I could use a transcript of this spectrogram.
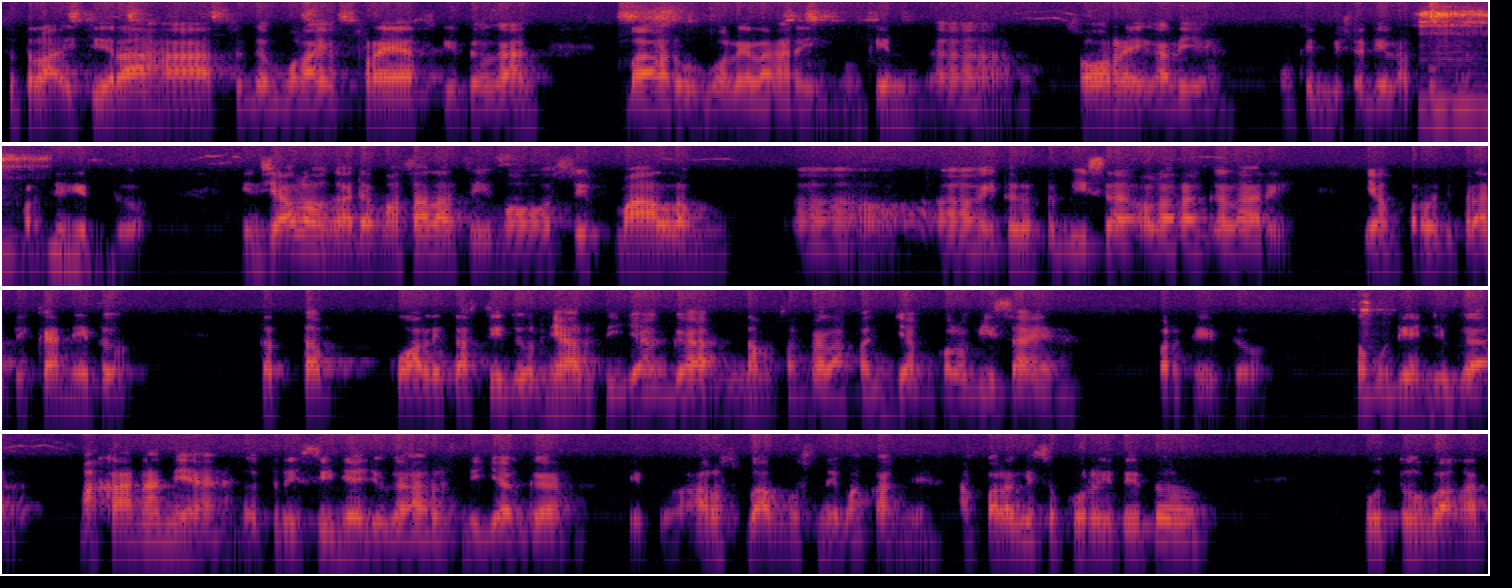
Setelah istirahat sudah mulai fresh gitu kan baru boleh lari. Mungkin uh, sore kali ya, mungkin bisa dilakukan hmm. seperti itu. Insya Allah nggak ada masalah sih mau shift malam uh, uh, itu tetap bisa olahraga lari. Yang perlu diperhatikan itu tetap kualitas tidurnya harus dijaga 6 sampai 8 jam kalau bisa ya. Seperti itu. Kemudian juga makanannya, nutrisinya juga harus dijaga gitu. Harus bagus nih makannya. Apalagi security itu butuh banget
